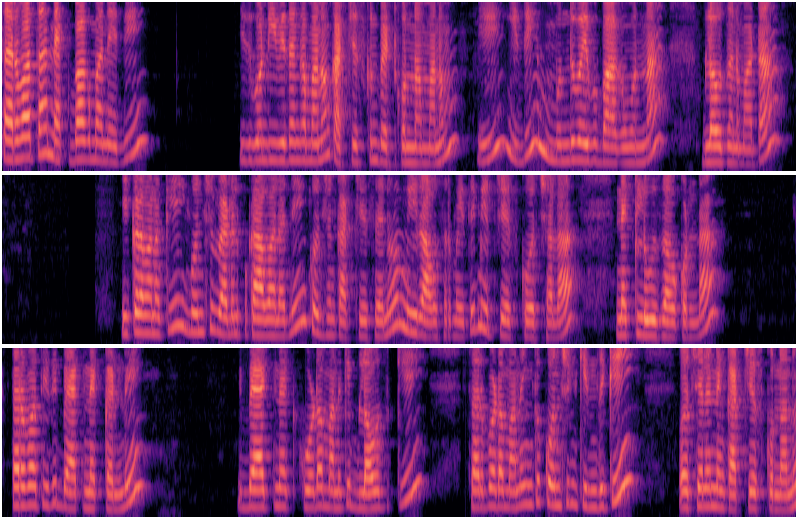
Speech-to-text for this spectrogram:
తర్వాత నెక్ భాగం అనేది ఇదిగోండి ఈ విధంగా మనం కట్ చేసుకుని పెట్టుకున్నాం మనం. ఈ ఇది ముందు వైపు భాగం ఉన్న బ్లౌజ్ అనమాట ఇక్కడ మనకి కొంచెం వెడల్పు కావాలని కొంచెం కట్ చేశాను. మీరు అవసరమైతే మీరు చేసుకోవచ్చు అలా. నెక్ లూజ్ అవ్వకుండా. తర్వాత ఇది బ్యాక్ నెక్ అండి. ఈ బ్యాక్ నెక్ కూడా మనకి బ్లౌజ్కి సరిపడమని ఇంకా కొంచెం కిందికి వచ్చేలా నేను కట్ చేసుకున్నాను.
